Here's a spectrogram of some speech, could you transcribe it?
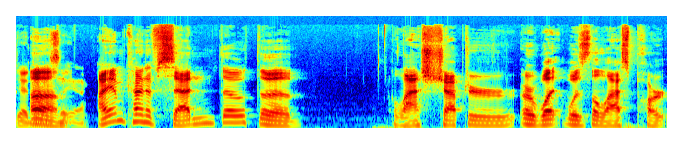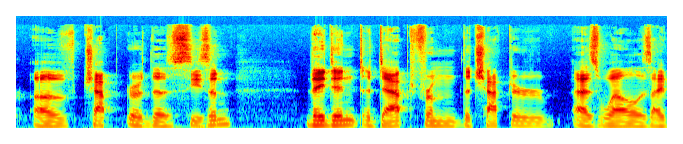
yeah, it does say, um, yeah. I am kind of saddened though the last chapter or what was the last part of chapter the season they didn't adapt from the chapter as well as I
